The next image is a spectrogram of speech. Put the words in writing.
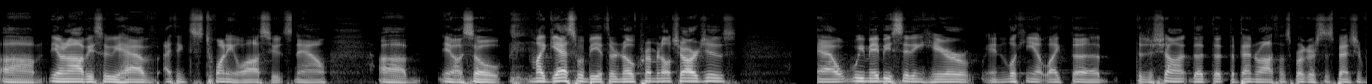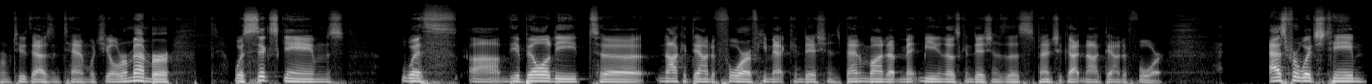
Um, you know, and obviously we have, I think, it's 20 lawsuits now. Um, you know, so my guess would be if there are no criminal charges, uh, we may be sitting here and looking at like the the Deshaun, the, the, the Ben Roethlisberger suspension from 2010, which you'll remember was six games with um, the ability to knock it down to four if he met conditions. Ben wound up meeting those conditions. The suspension got knocked down to four. As for which team,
